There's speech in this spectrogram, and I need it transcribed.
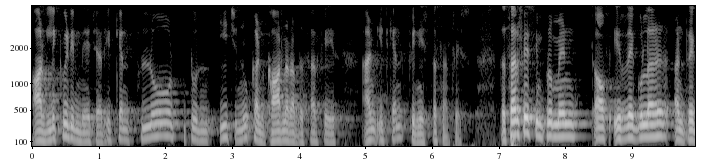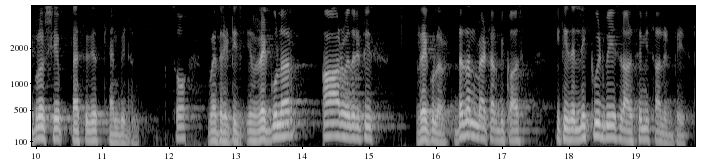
or liquid in nature, it can flow to each nook and corner of the surface and it can finish the surface. The surface improvement of irregular and regular shape passages can be done. So, whether it is irregular or whether it is regular does not matter because it is a liquid based or semi solid based.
